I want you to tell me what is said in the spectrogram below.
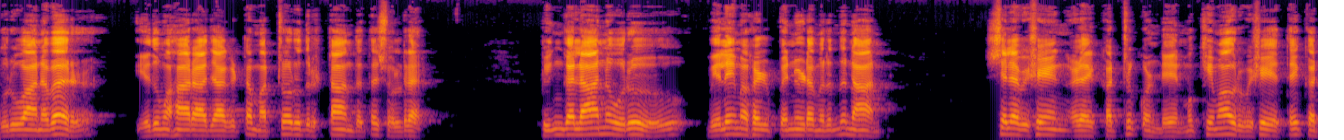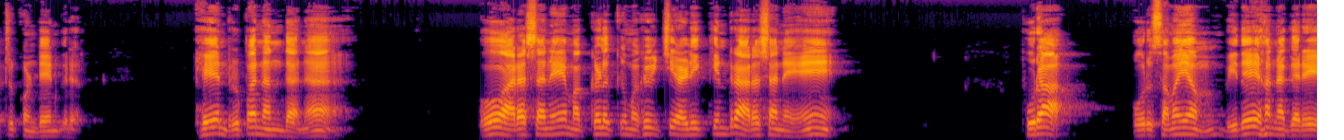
குருவானவர் எது மகாராஜா கிட்ட மற்றொரு திருஷ்டாந்தத்தை சொல்கிறார் பிங்களான்னு ஒரு விலைமகள் பெண்ணிடமிருந்து நான் சில விஷயங்களை கற்றுக்கொண்டேன். முக்கியமாக ஒரு விஷயத்தை கற்றுக்கொண்டேன்கிறார். ஹே நிருபநந்தன ஓ அரசனே மக்களுக்கு மகிழ்ச்சி அளிக்கின்ற அரசனே புறா ஒரு சமயம் விதேக நகரே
